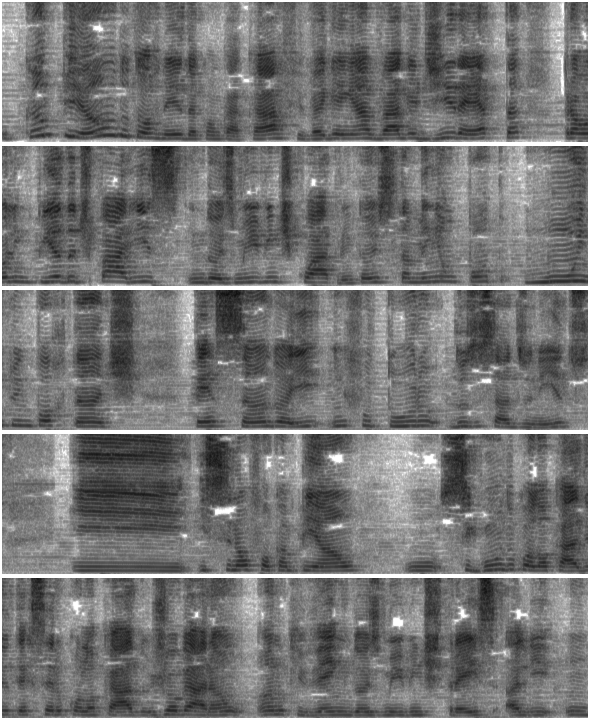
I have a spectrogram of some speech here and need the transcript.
o campeão do torneio da CONCACAF vai ganhar vaga direta para a Olimpíada de Paris em 2024. Então isso também é um ponto muito importante, pensando aí em futuro dos Estados Unidos. E, e se não for campeão, o segundo colocado e o terceiro colocado jogarão ano que vem, em 2023, ali um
